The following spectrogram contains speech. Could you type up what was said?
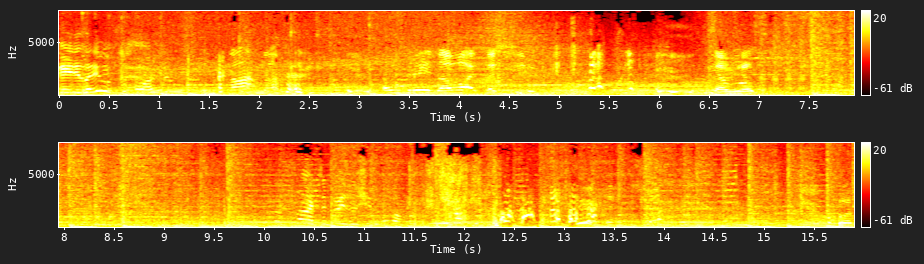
я не даются. Андрей, давай, тащи. На вес. а, теперь защиту. Вот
